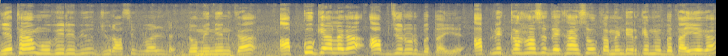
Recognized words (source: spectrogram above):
ये था movie review Jurassic World Dominion का। आपको क्या लगा? आप ज़रूर बताइए। आपने कहाँ से देखा है सो कमेंट करके हमें बताइएगा।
